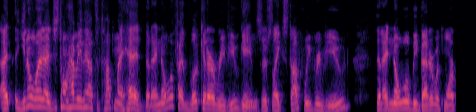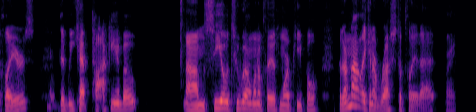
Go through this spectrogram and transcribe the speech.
I you know what? I just don't have anything off the top of my head, but I know if I look at our review games, there's like stuff we've reviewed that I know will be better with more players that we kept talking about. Um CO2 I want to play with more people, but I'm not like in a rush to play that. Right.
